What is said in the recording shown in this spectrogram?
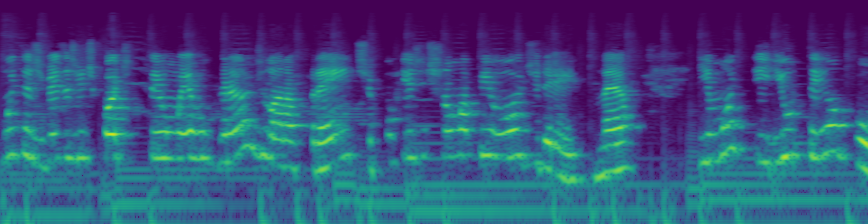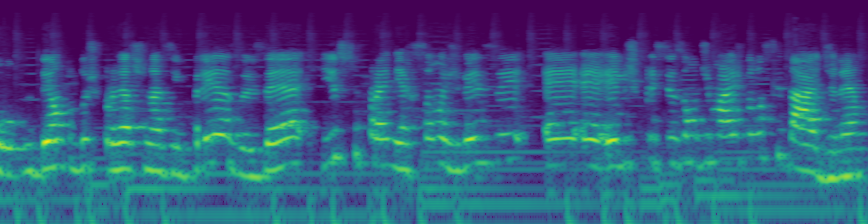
muitas vezes a gente pode ter um erro grande lá na frente porque a gente não mapeou direito, né? E, muito, e, e o tempo dentro dos projetos nas empresas é isso para imersão às vezes é, é, eles precisam de mais velocidade, né?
